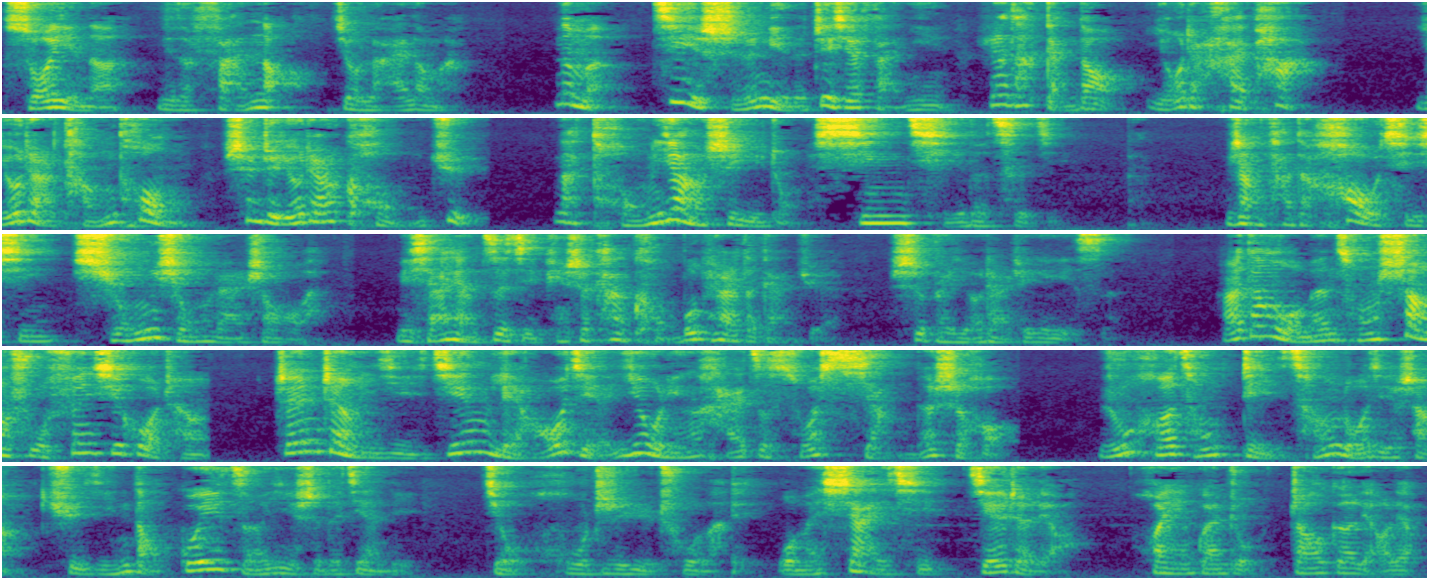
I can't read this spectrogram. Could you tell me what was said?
所以呢，你的烦恼就来了嘛。那么，即使你的这些反应让他感到有点害怕。有点疼痛，甚至有点恐惧，那同样是一种新奇的刺激，让他的好奇心熊熊燃烧啊！你想想自己平时看恐怖片的感觉，是不是有点这个意思？而当我们从上述分析过程真正已经了解幼龄孩子所想的时候，如何从底层逻辑上去引导规则意识的建立，就呼之欲出了。我们下一期接着聊，欢迎关注朝哥聊聊。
